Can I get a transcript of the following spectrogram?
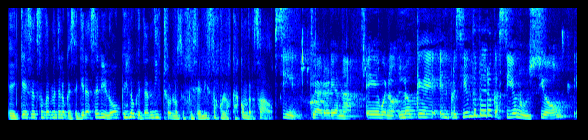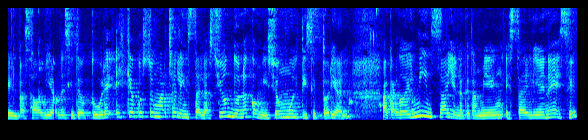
eh, qué es exactamente lo que se quiere hacer y luego qué es lo que te han dicho los especialistas con los que has conversado. Sí, claro, Ariana. Eh, bueno, lo que el presidente Pedro Castillo anunció el pasado viernes 7 de octubre es que ha puesto en marcha la instalación de una comisión multisectorial a cargo del MINSA y en la que también está el INS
